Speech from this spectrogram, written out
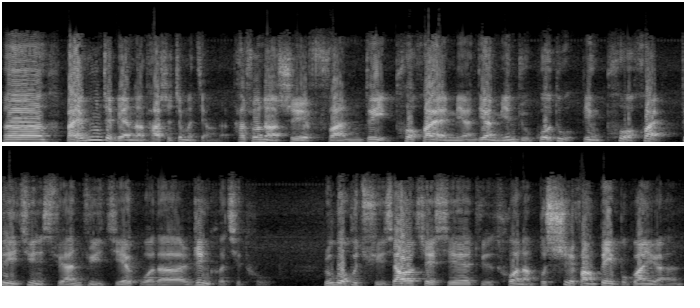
呃，白宫这边呢，他是这么讲的，他说呢是反对破坏缅甸民主过渡并破坏最近选举结果的任何企图。如果不取消这些举措呢？不释放被捕官员，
